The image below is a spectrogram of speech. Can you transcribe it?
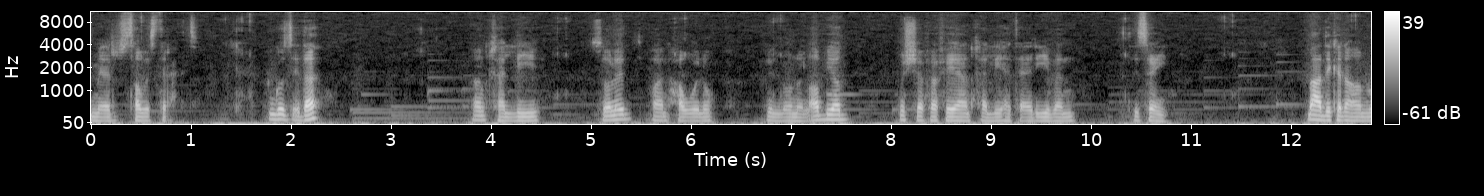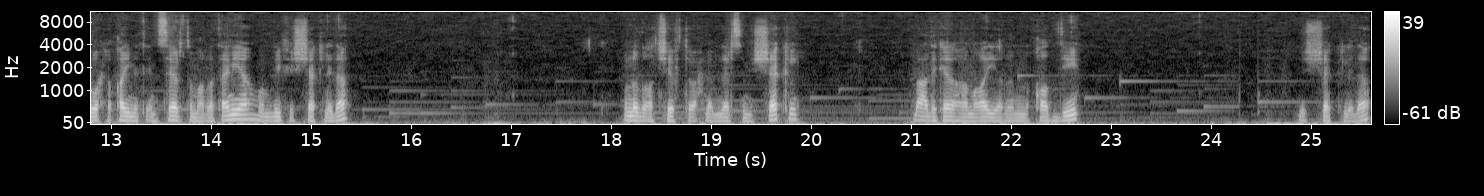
merge subtract الجزء ده هنخليه solid وهنحوله للون الأبيض والشفافية هنخليها تقريبا تسعين. بعد كده هنروح لقائمة insert مرة تانية ونضيف الشكل ده. ونضغط shift وإحنا بنرسم الشكل. بعد كده هنغير النقاط دي بالشكل ده.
